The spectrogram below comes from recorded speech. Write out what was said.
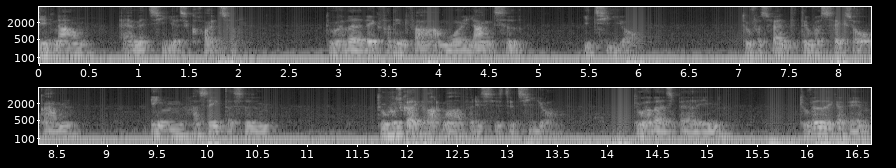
Dit navn er Mathias Kreuzer. Du har været væk fra din far og mor i lang tid. I 10 år. Du forsvandt, da du var 6 år gammel. Ingen har set dig siden. Du husker ikke ret meget fra de sidste 10 år. Du har været spærret inde. Du ved ikke af hvem.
